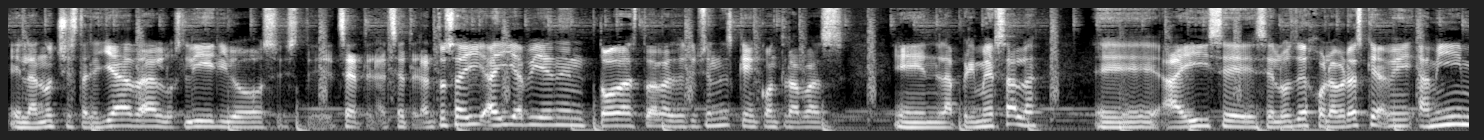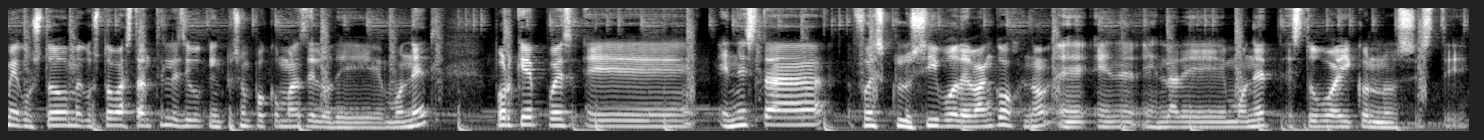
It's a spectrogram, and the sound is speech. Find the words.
la noche estrellada, los lirios, este, etcétera, etcétera. Entonces ahí, ahí ya vienen todas, todas las descripciones que encontrabas en la primera sala. Eh, ahí se, los dejo. La verdad es que a mí, me gustó, me gustó bastante. Les digo que incluso un poco más de lo de Monet, porque pues eh, en esta fue exclusivo de Van Gogh, ¿no? Eh, en, la de Monet estuvo ahí con los, este,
